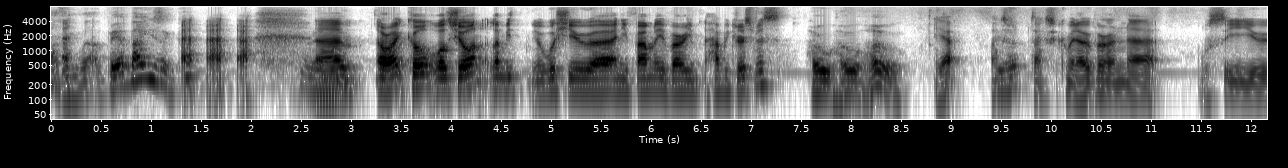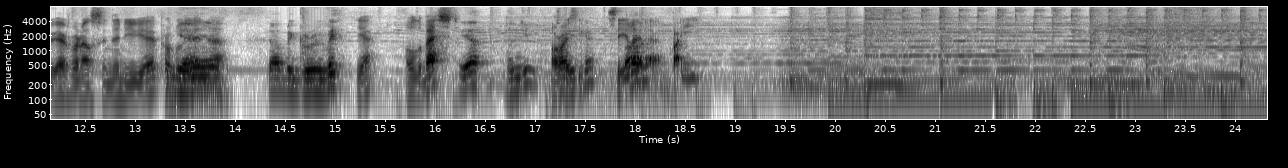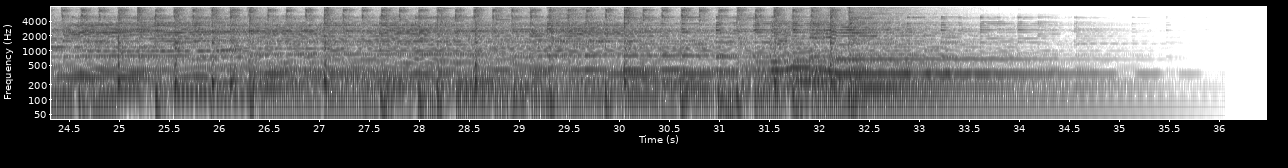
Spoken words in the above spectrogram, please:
I think that would be amazing. um, all right, cool. Well, Sean, let me wish you uh, and your family a very happy Christmas. Ho, ho, ho. Yeah, thanks. Yeah. Thanks for coming over, and uh, we'll see you, everyone else, in the new year probably. Yeah, and, yeah. Uh, That'd be groovy. yeah. All the best. Yeah. And you? All right. See you Bye. later. Bye.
